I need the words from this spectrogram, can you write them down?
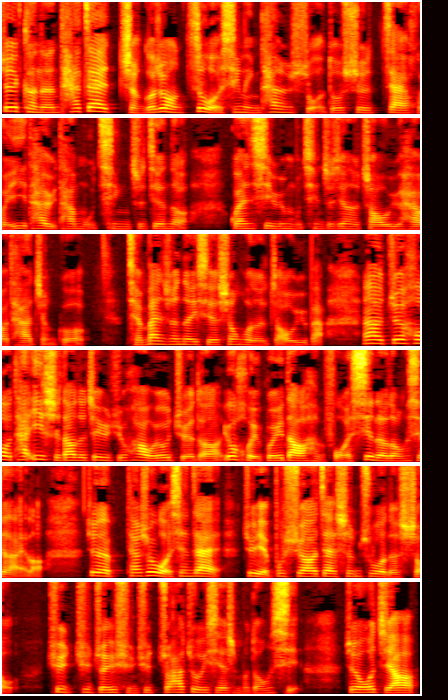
就是可能他在整个这种自我心灵探索，都是在回忆他与他母亲之间的关系，与母亲之间的遭遇，还有他整个前半生的一些生活的遭遇吧。那最后他意识到的这一句话，我又觉得又回归到很佛系的东西来了。就是他说，我现在就也不需要再伸出我的手。去去追寻，去抓住一些什么东西，就是我只要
